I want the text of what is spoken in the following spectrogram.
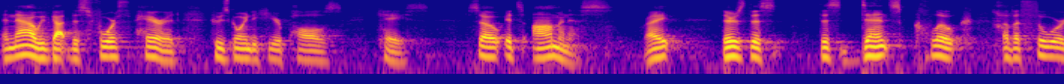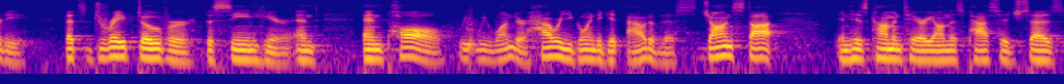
And now we've got this fourth Herod who's going to hear Paul's case. So it's ominous, right? There's this, this dense cloak of authority that's draped over the scene here. And and Paul, we, we wonder, how are you going to get out of this? John Stott, in his commentary on this passage, says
